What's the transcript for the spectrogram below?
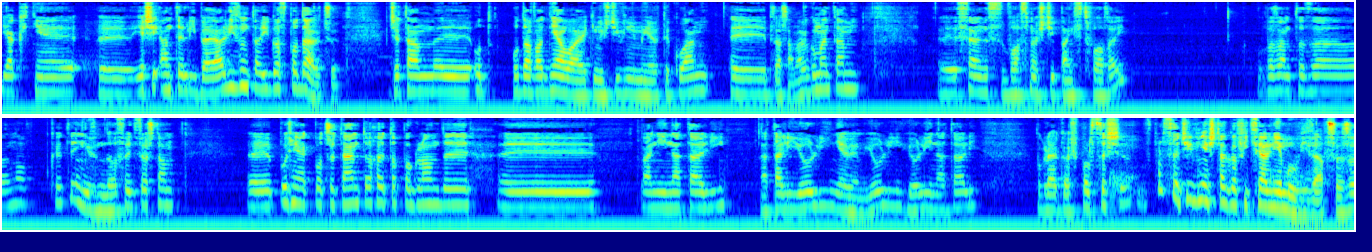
jak nie, y, jeśli antyliberalizm, to i gospodarczy, gdzie tam udowadniała jakimiś dziwnymi artykułami, przepraszam, argumentami sens własności państwowej. Uważam to za no, kretynizm dosyć. Zresztą później jak poczytałem trochę, to poglądy pani Natalii, Natalii Julii, nie wiem, Julii, Julii Natalii. W ogóle jakoś w Polsce, się, w Polsce dziwnie się tak oficjalnie mówi zawsze, że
